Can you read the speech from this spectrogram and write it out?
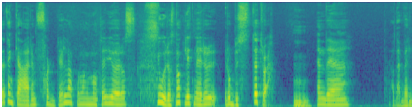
Det tenker jeg er en fordel da, på mange måter. Gjør oss, gjorde oss nok litt mer robuste, tror jeg, mm. enn det Ja, det er vel,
